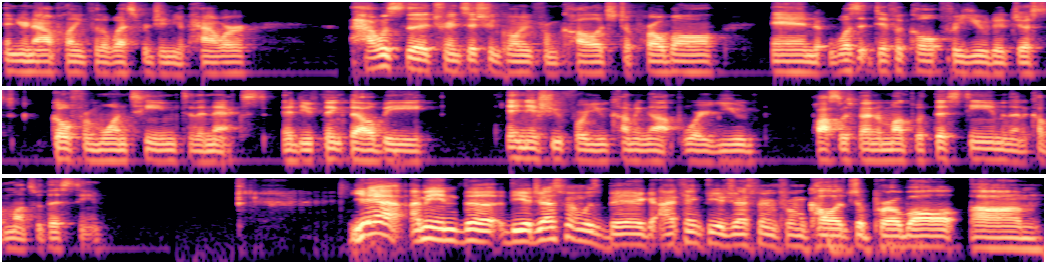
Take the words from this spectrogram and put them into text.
and you're now playing for the West Virginia Power. How was the transition going from college to pro ball? And was it difficult for you to just go from one team to the next? And do you think that'll be an issue for you coming up where you possibly spend a month with this team and then a couple months with this team? Yeah, I mean the the adjustment was big. I think the adjustment from college to pro ball. Um,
